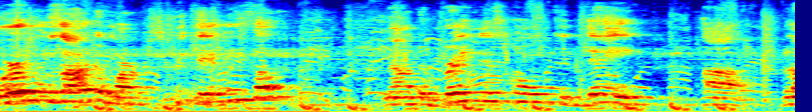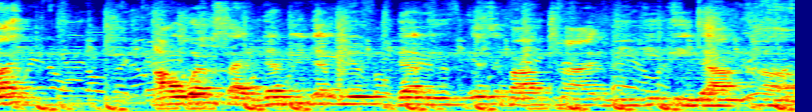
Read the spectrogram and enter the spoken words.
Where was our democracy? We can't even vote. Now, to bring this home today, uh, black, our website, www.isabouttime.com,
